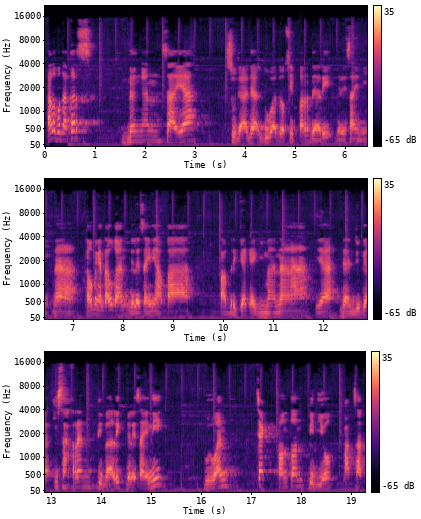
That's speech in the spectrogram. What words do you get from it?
Halo Botakers, dengan saya sudah ada dua dropshipper dari Belesa ini. Nah, kamu pengen tahu kan Belesa ini apa, pabriknya kayak gimana, ya, dan juga kisah keren di balik Belesa ini. Buruan cek tonton video part 1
